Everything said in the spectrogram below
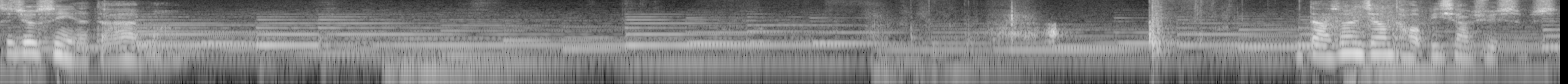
这就是你的答案吗？你打算这样逃避下去是不是？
